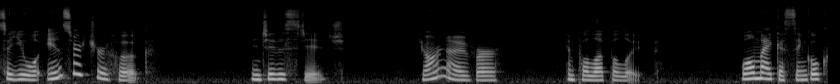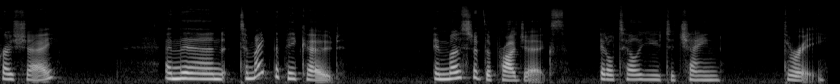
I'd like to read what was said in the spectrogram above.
So you will insert your hook into the stitch, yarn over, and pull up a loop. We'll make a single crochet, and then to make the picot, in most of the projects, it'll tell you to chain three.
